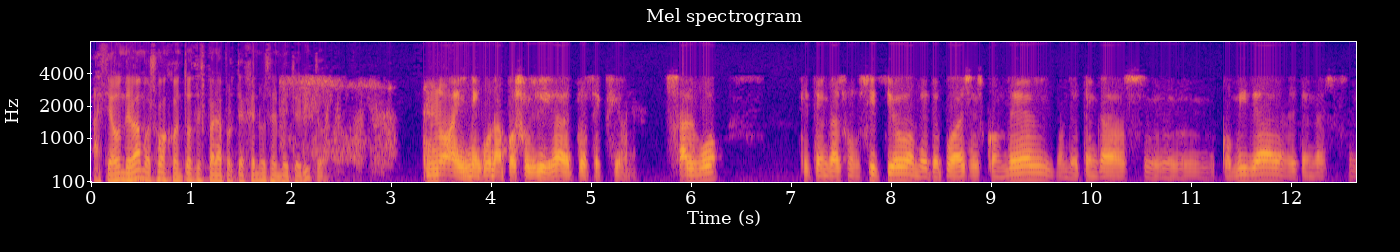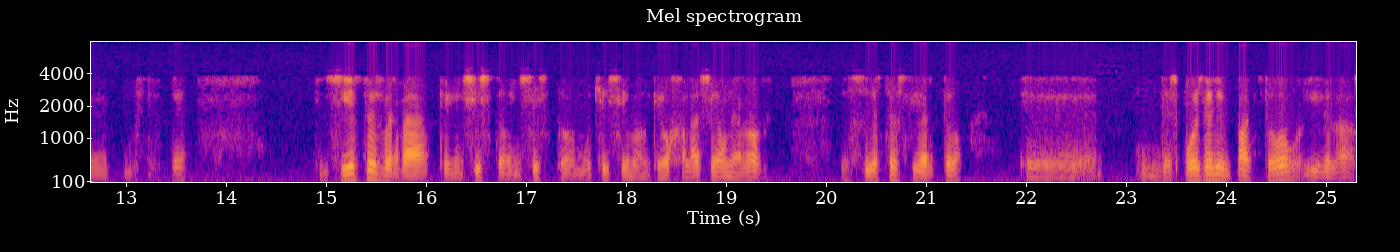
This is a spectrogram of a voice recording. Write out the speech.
¿hacia dónde vamos, Juanjo, entonces para protegernos del meteorito? No hay ninguna posibilidad de protección, salvo que tengas un sitio donde te puedas esconder, donde tengas eh, comida, donde tengas eh, Si esto es verdad, que insisto, insisto muchísimo en que ojalá sea un error, si esto es cierto, eh, después del impacto y de las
